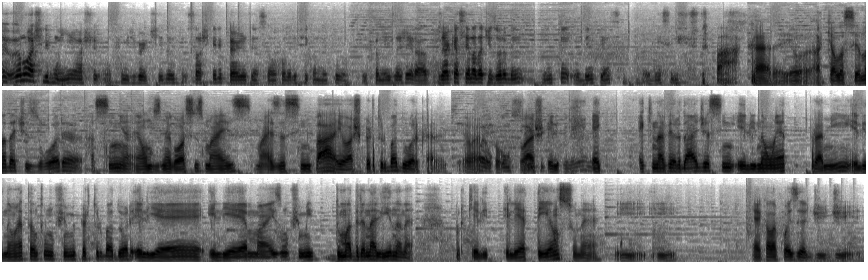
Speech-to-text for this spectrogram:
eu não acho ele ruim, eu acho um filme divertido. Eu só acho que ele perde a atenção quando ele fica muito. Ele fica meio exagerado. Já que a cena da tesoura é bem, bem, é bem tensa, é bem sinistra. Ah, cara, eu, aquela cena da tesoura, assim, é, é um dos negócios mais, mais assim. Ah, eu acho perturbador, cara. Eu, ah, eu, eu acho que ele. É, é que na verdade, assim, ele não é para mim, ele não é tanto um filme perturbador, ele é ele é mais um filme de uma adrenalina, né? Porque ele, ele é tenso, né? E, e é aquela coisa de. de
